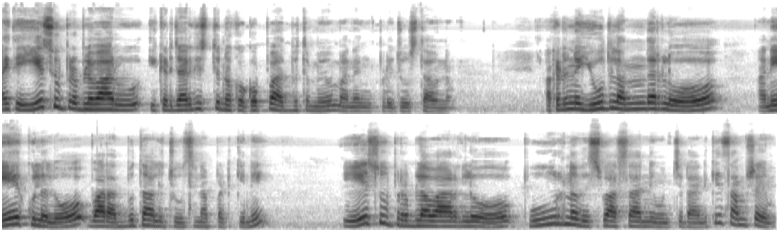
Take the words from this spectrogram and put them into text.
అయితే యేసు ప్రభుల వారు ఇక్కడ జరిగిస్తున్న ఒక గొప్ప అద్భుతము మనం ఇప్పుడు చూస్తూ ఉన్నాం. అక్కడున్న యూదులందరిలో అనేకులలో వారు అద్భుతాలు చూసినప్పటికీ యేసు ప్రభుల వారిలో పూర్ణ విశ్వాసాన్ని ఉంచడానికి సంశయం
